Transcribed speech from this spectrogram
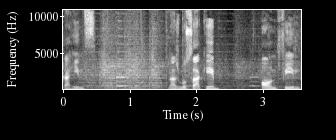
শাহিনস। Nazmus Sakib on field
